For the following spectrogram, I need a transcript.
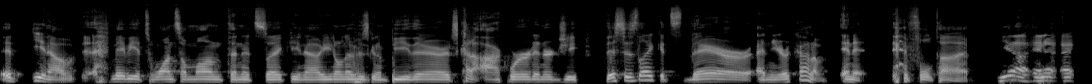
It, you know, maybe it's once a month and it's like, you know, you don't know who's going to be there. It's kind of awkward energy. This is like it's there and you're kind of in it full time. Yeah, and I,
